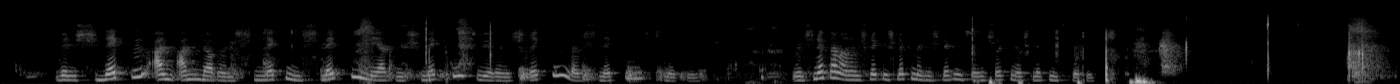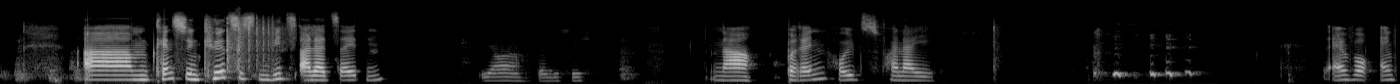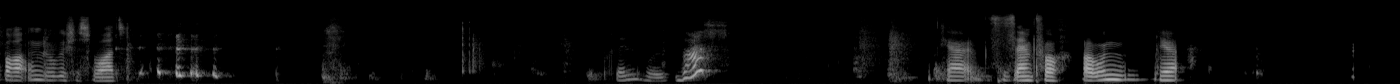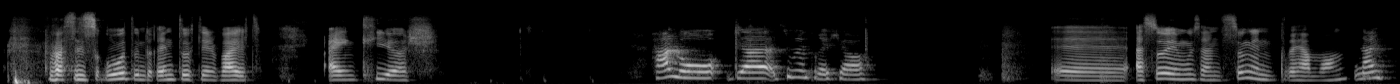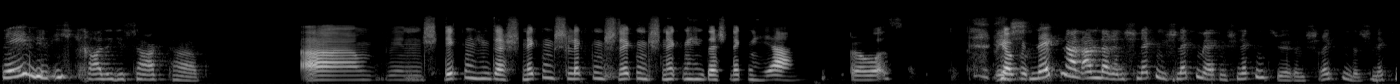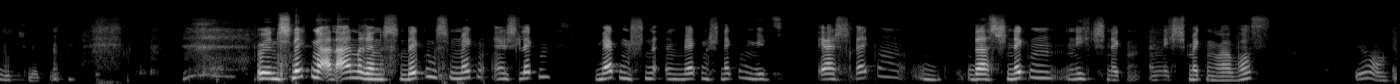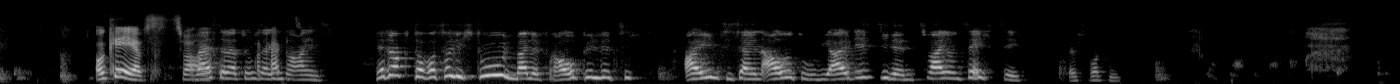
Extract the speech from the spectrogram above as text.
Wenn Schnecken an anderen Schnecken schlecken, merken Schnecken zu ihren Schrecken, dass Schnecken nicht schmecken. Wenn Schnecken an anderen Schnecken schlecken, merken Schnecken zu ihren Schrecken, dass Schnecken nicht schmecken. Ähm, kennst du den kürzesten Witz aller Zeiten? Ja, dein Gesicht. Na, Brennholzverleih. Einfach, einfach ein unlogisches Wort. Brennholz. Was? Ja, das ist einfach un ja. Was ist rot und rennt durch den Wald? Ein Kirsch. Hallo, der Zungenbrecher. Äh, achso, ich muss einen Zungenbrecher machen. Nein, den, den ich gerade gesagt habe. Ähm, wenn Schnecken hinter Schnecken schlecken, Schnecken, Schnecken hinter Schnecken her. Oder was? Wenn Ja, Schnecken an anderen Schnecken schlecken, merken Schnecken zu ihren Schrecken, dass Schnecken nicht schmecken. Wenn Schnecken an anderen Schnecken schmecken, äh, schlecken, merken, Schne äh, merken Schnecken mit Erschrecken, dass Schnecken nicht schmecken. Äh, nicht schmecken, oder was? Ja. Okay, ich hab's zwar. Weißt du, dazu sage ich nur eins. Herr Doktor, was soll ich tun? Meine Frau bildet sich ein, sie sei ein Auto. Wie alt ist sie denn? 62. Erschrotten.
